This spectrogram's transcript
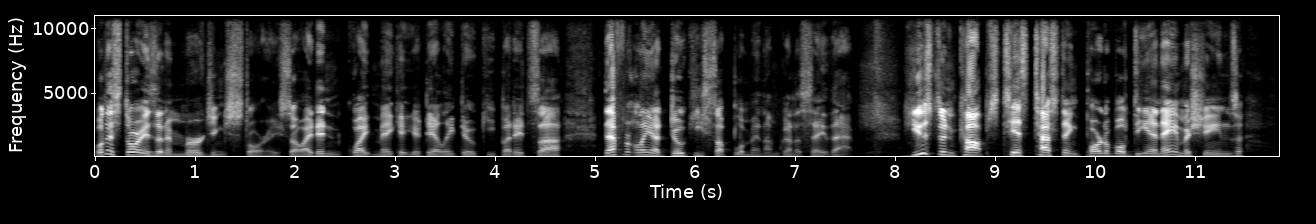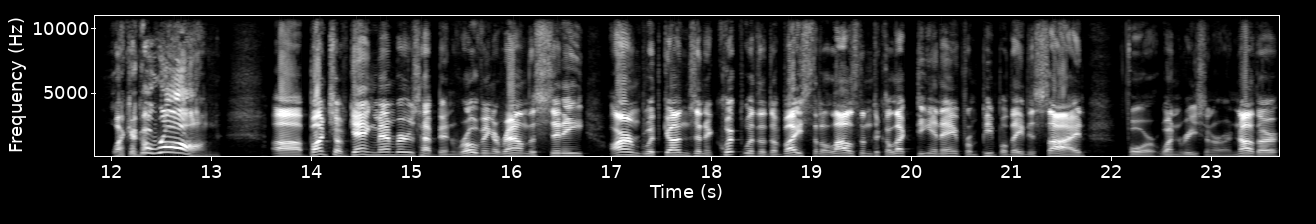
well, this story is an emerging story, so I didn't quite make it your daily dookie, but it's uh, definitely a dookie supplement. I'm going to say that. Houston cops testing portable DNA machines. What could go wrong? A bunch of gang members have been roving around the city armed with guns and equipped with a device that allows them to collect DNA from people they decide, for one reason or another,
